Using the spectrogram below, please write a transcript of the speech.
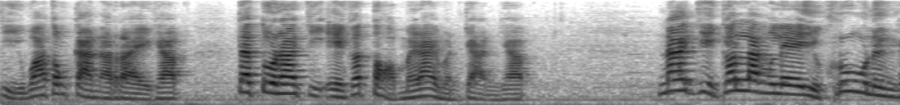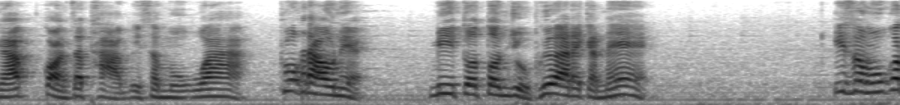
กิว่าต้องการอะไรครับ แต่ตัวนากิเองก็ตอบไม่ได้เหมือนกันครับ นากิก็ลังเลอยู่ครู่หนึ่งครับ ก่อนจะถามอิซามุว่า พวกเราเนี่ยมีตัวตนอยู่เพื่ออะไรกันแน่ อิซามุก็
